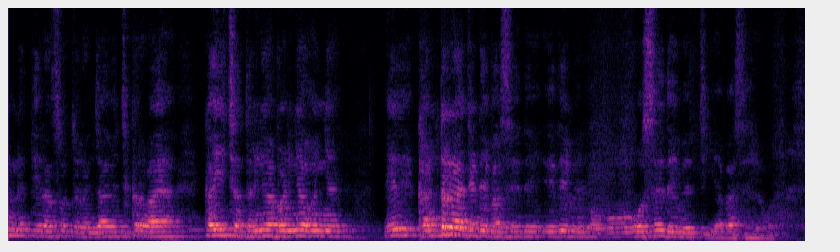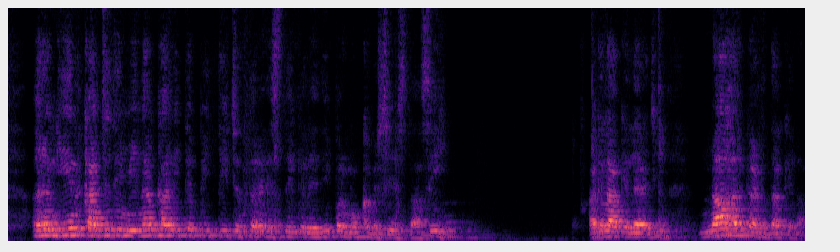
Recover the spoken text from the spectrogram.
ਨੇ 1354 ਵਿੱਚ ਕਰਵਾਇਆ। ਕਈ ਛਤਰੀਆਂ ਬਣੀਆਂ ਹੋਈਆਂ। ਇਹ ਖੰਡਰ ਹੈ ਜਿਹੜੇ ਵਸੇ ਦੇ, ਇਹਦੇ ਉਸੇ ਦੇ ਵਿੱਚ ਹੀ ਹੈ ਵਸੇ ਹੋਣ ਰੰਗੀਨ ਕੱਚ ਦੀ ਮੀਨਾਕਾਰੀ ਤੇ ਪੀਤੀ ਚਿੱਤਰ ਇਸ ਦੇ ਕਿਲੇ ਦੀ ਪ੍ਰਮੁੱਖ ਵਿਸ਼ੇਸ਼ਤਾ ਸੀ। ਅਗਲਾ ਕਿਲਾ ਹੈ ਜੀ, ਨਾਹਰਗੜ੍ਹ ਦਾ ਕਿਲਾ।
